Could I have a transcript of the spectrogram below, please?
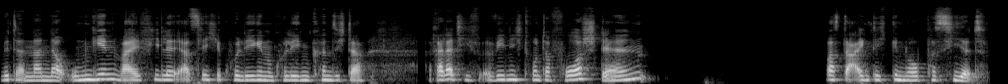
Miteinander umgehen? Weil viele ärztliche Kolleginnen und Kollegen können sich da relativ wenig drunter vorstellen was da eigentlich genau passiert.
